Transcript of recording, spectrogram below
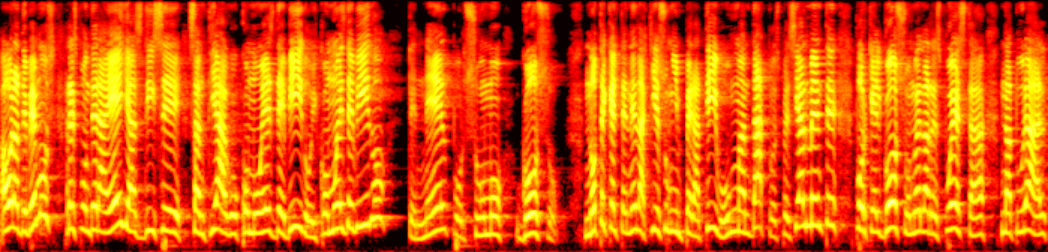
Ahora debemos responder a ellas, dice Santiago, como es debido. ¿Y como es debido? Tener por sumo gozo. Note que el tener aquí es un imperativo, un mandato, especialmente porque el gozo no es la respuesta natural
